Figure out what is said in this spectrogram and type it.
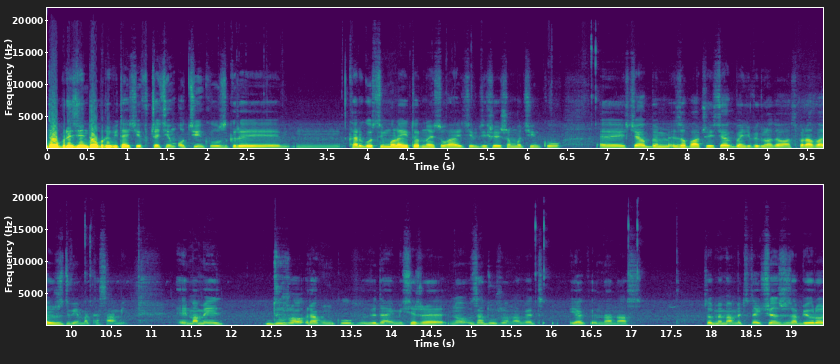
dobry, dzień dobry, witajcie w trzecim odcinku z gry mm, Cargo Simulator. No i słuchajcie, w dzisiejszym odcinku e, chciałbym zobaczyć jak będzie wyglądała sprawa już z dwiema kasami. E, mamy dużo rachunków, wydaje mi się, że no za dużo nawet, jak na nas. Co my mamy tutaj? Czynsz za biuro,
